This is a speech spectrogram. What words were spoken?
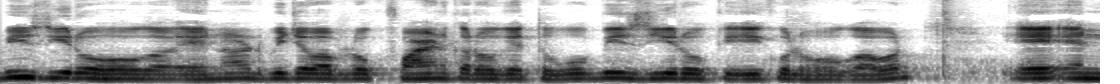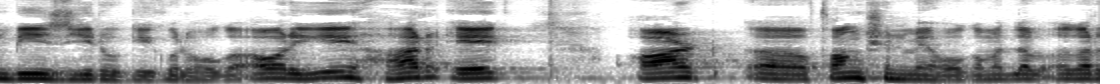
भी ज़ीरो होगा ए नाट भी जब आप लोग फाइंड करोगे तो वो भी ज़ीरो के इक्वल होगा और ए एन भी ज़ीरो के इक्वल होगा। और ये हर एक आर्ट फ़ंक्शन में होगा। मतलब अगर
